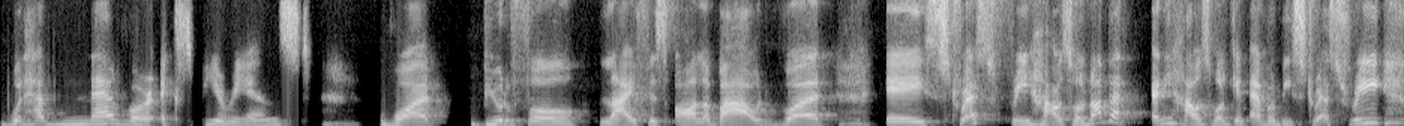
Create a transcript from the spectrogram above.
would have never experienced what beautiful life is all about what a stress-free household not that any household can ever be stress-free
